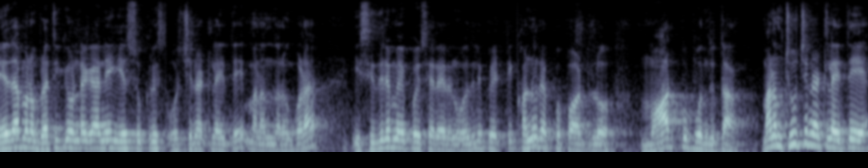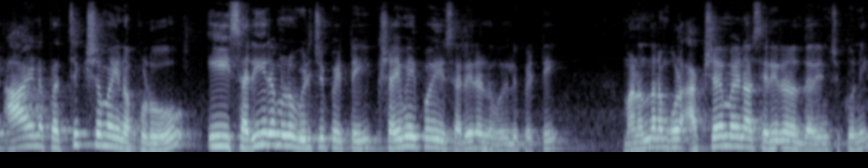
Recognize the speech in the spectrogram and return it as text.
లేదా మనం బ్రతికి ఉండగానే యేసుక్రీస్తు వచ్చినట్లయితే మనందరం కూడా ఈ శిథిలమైపోయే శరీరాన్ని వదిలిపెట్టి కనురెప్పపాటులో మార్పు పొందుతాం. మనం చూచినట్లయితే ఆయన ప్రత్యక్షమైనప్పుడు ఈ శరీరమును విడిచిపెట్టి క్షయమైపోయే శరీరాన్ని వదిలిపెట్టి మనందరం కూడా అక్షయమైన శరీరాలు ధరించుకొని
